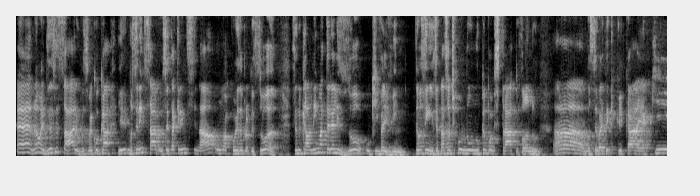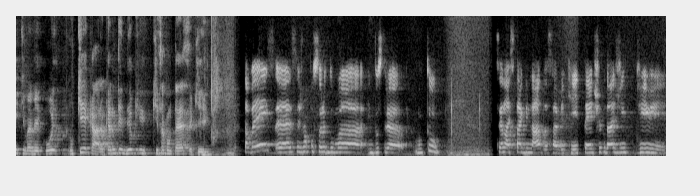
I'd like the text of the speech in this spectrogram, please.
É, não, é desnecessário. Você vai colocar. E você nem sabe, você tá querendo ensinar uma coisa pra pessoa, sendo que ela nem materializou o que vai vir. Então, assim, você tá só, tipo, no, no campo abstrato, falando, ah, você vai ter que clicar aqui, que vai ver coisa. O que, cara? Eu quero entender o que, que isso acontece aqui. Talvez é, seja uma postura de uma indústria muito, sei lá, estagnada, sabe? Que tem dificuldade de, de,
